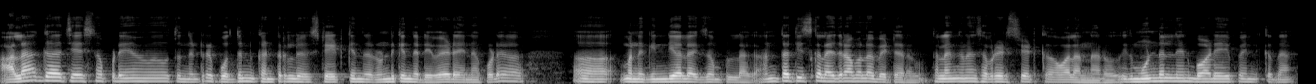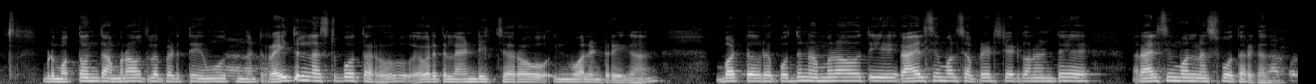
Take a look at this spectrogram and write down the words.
అలాగా చేసినప్పుడు ఏమవుతుందంటే రేపు పొద్దున్న కంట్రీలు స్టేట్ కింద రెండు కింద డివైడ్ అయినా కూడా మనకి ఇండియాలో ఎగ్జాంపుల్ లాగా అంతా తీసుకెళ్ళి హైదరాబాద్లో పెట్టారు. తెలంగాణ సపరేట్ స్టేట్ కావాలన్నారు. ఇది ముండల్ లేని బాడీ అయిపోయింది కదా. ఇప్పుడు మొత్తం అంతా అమరావతిలో పెడితే ఏమవుతుందంటే రైతులు నష్టపోతారు. ఎవరైతే ల్యాండ్ ఇచ్చారో ఇన్వాలంటరీగా బట్ రేపు పొద్దున్న అమరావతి రాయలసీమ వాళ్ళు సపరేట్ స్టేట్ కావాలంటే రాయలసీమ వాళ్ళు నష్టపోతారు కదా. మొత్తం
